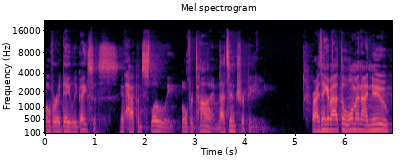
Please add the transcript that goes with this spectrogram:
over a daily basis. It happens slowly over time. That's entropy. Or I think about the woman I knew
